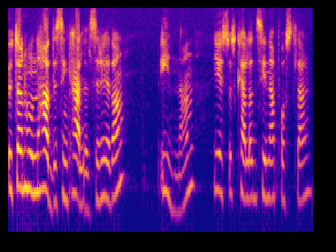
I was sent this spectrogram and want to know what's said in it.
Utan hon hade sin kallelse redan innan Jesus kallade sina apostlar.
